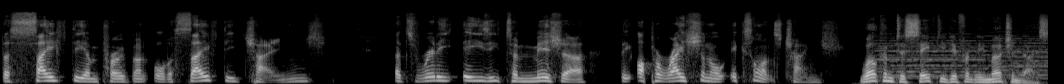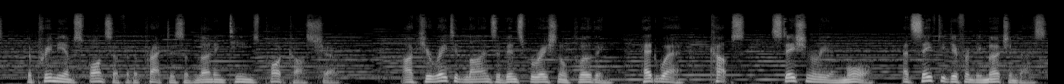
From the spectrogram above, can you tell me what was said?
the safety improvement or the safety change, it's really easy to measure the operational excellence change. Welcome to Safety Differently Merchandise, the premium sponsor for the Practice of Learning Teams podcast show. Our curated lines of inspirational clothing, headwear, cups, stationery, and more at Safety Differently Merchandise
